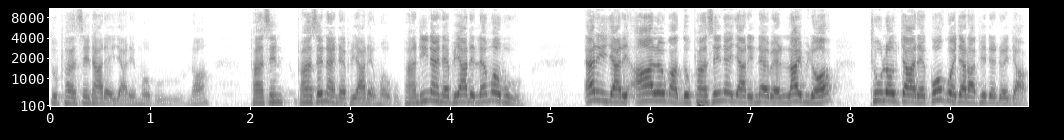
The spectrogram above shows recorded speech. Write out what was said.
သူဖန်ဆင်းထားတဲ့အရာတွေမဟုတ်ဘူးเนาะဖန်ဆင်းဖန်ဆင်းနိုင်တဲ့ဘုရားတွေမဟုတ်ဘူးဖန်တီးနိုင်တဲ့ဘုရားတွေလည်းမဟုတ်ဘူးအဲ့ဒီအရာတွေအားလုံးကသူဖန်ဆင်းတဲ့အရာတွေနဲ့ပဲလိုက်ပြီးတော့ထိုးလောက်ကြတယ်ကိုးကွယ်ကြတာဖြစ်တဲ့အတွက်ကြောင့်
